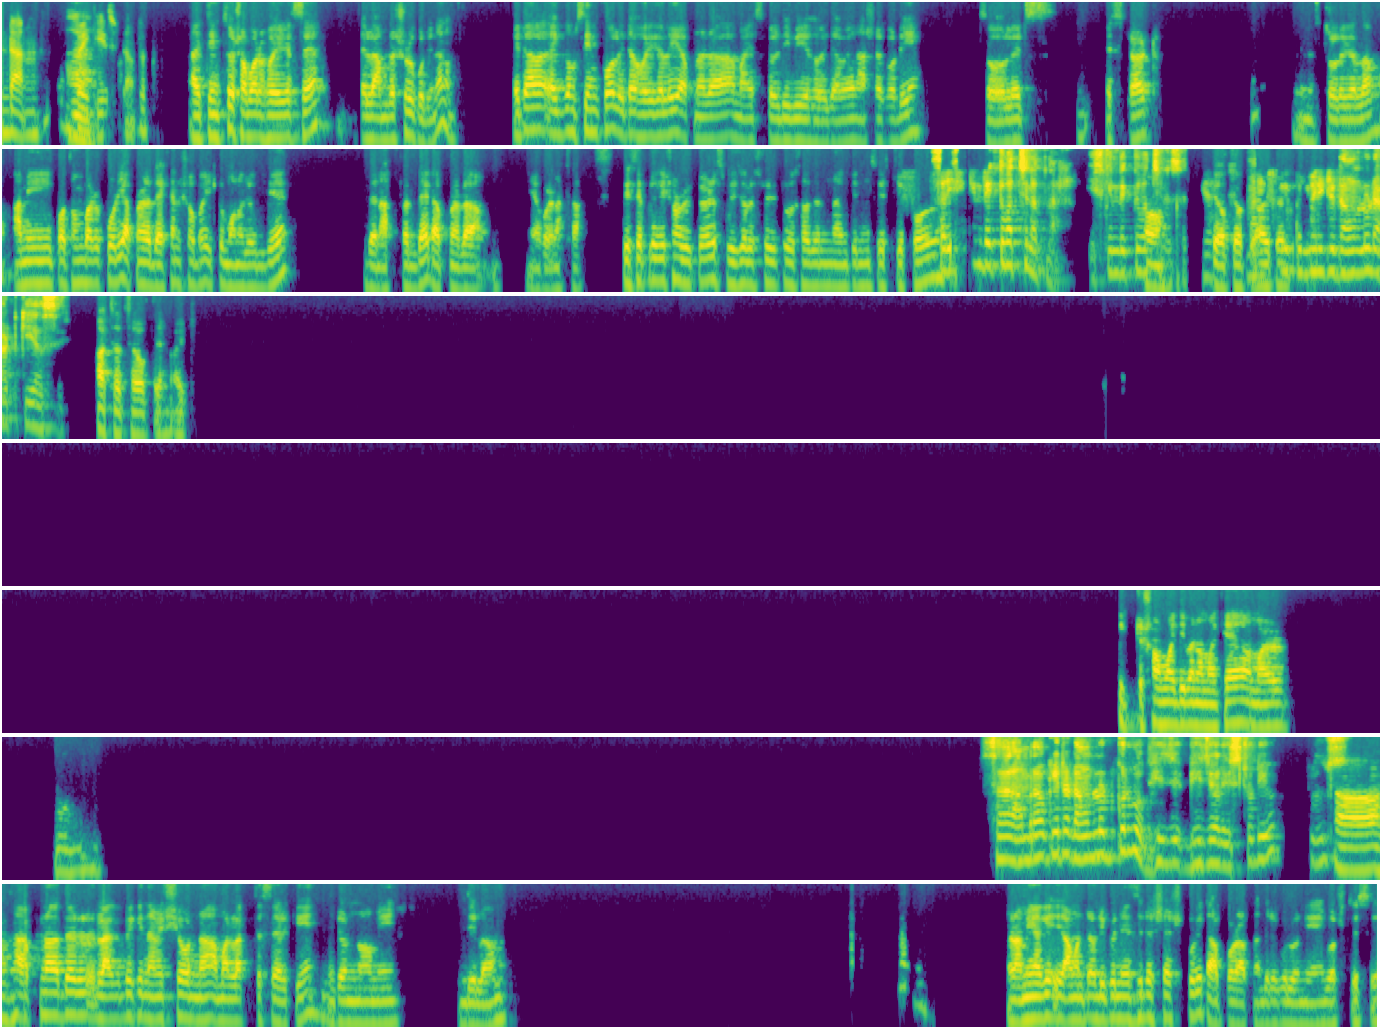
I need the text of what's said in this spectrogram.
ডান হ্যাঁ হয়ে। গিয়েছে আই থিঙ্ক তো সবার হয়ে গেছে। তাহলে আমরা শুরু করি না? এটা একদম সিম্পল এটা হয়ে গেলেই আপনারা মাইস্কুয়েল ডিবি হয়ে যাবেন আশা করি। সো লেটস স্টার্ট ইনস্টলে গেলাম। আমি প্রথমবার করি আপনারা দেখেন সবাই একটু মনোযোগ দিয়ে। দেন আফটার দ্যাট আপনারা ইয়ে করেন। আচ্ছা this application requires Visual Studio two thousand nineteen sixty four sir screen দেখতে পাচ্ছেন আপনার? স্ক্রিন দেখতে ও পাচ্ছেন? Sir okay okay okay community download আটকে আছে। আচ্ছা আচ্ছা ওকে রাইট একটু সময় দিবেন আমাকে আমার স্যার আমরাও কি এটা ডাউনলোড করব? ভিজুয়াল স্টুডিও আপনাদের লাগবে কিনা আমি শিওর না আমার লাগতেছে আর কি জন্য আমি দিলাম। আর আমি আগে আমার ডিপেন্ডেন্সিটা শেষ করি তারপর আপনাদের এগুলো নিয়ে বসতেছি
